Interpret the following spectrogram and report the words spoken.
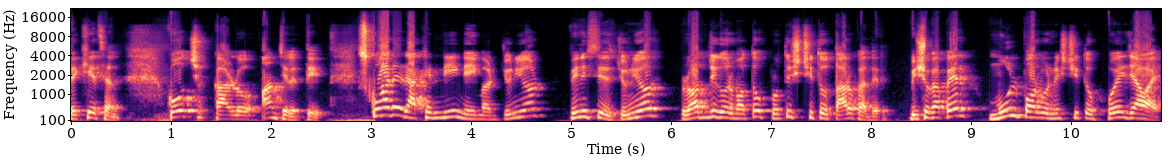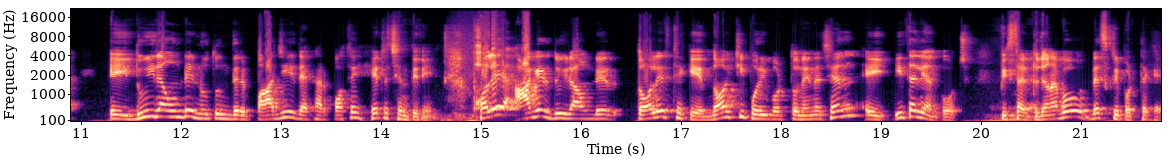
দেখিয়েছেন কোচ কার্লো আঞ্চেলেত্তি। স্কোয়াডে রাখেননি নেইমার জুনিয়র, ভিনিসিয়াস জুনিয়র, রদ্রিগোর মতো প্রতিষ্ঠিত তারকাদের। বিশ্বকাপের মূল পর্ব নিশ্চিত হয়ে যাওয়ায় এই দুই রাউন্ডে নতুনদের বাজিয়ে দেখার পথে হেঁটেছেন তিনি। ফলে আগের দুই রাউন্ডের দলের থেকে নয়টি পরিবর্তন এনেছেন এই ইতালিয়ান কোচ। বিস্তারিত জানাব ডেস্ক রিপোর্ট থেকে।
